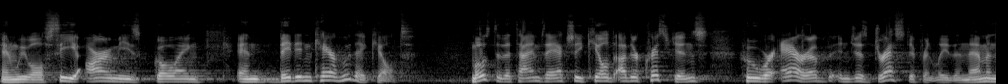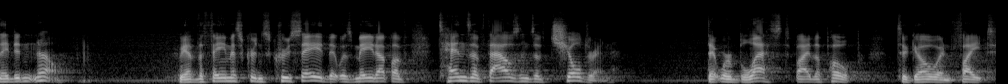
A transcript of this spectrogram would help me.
And we will see armies going, and they didn't care who they killed. Most of the times, they actually killed other Christians who were Arab and just dressed differently than them, and they didn't know. We have the famous crusade that was made up of tens of thousands of children that were blessed by the Pope to go and fight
